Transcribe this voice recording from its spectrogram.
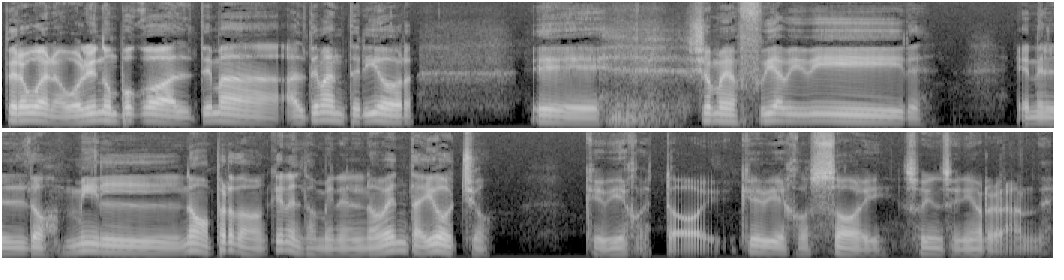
Pero bueno, volviendo un poco al tema, al tema anterior, eh, yo me fui a vivir en el 2000, no, perdón, ¿qué en el 2000? En el 98 Qué viejo estoy, qué viejo soy, soy un señor grande.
